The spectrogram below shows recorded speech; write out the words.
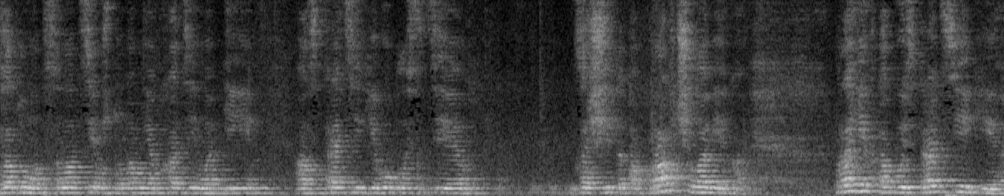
задуматься над тем, что нам необходима и а, стратегия в области защиты там, прав человека. Проект такой стратегии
